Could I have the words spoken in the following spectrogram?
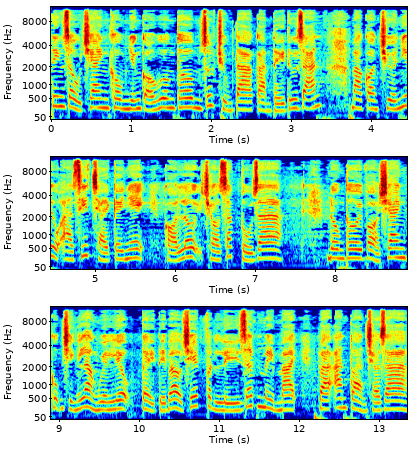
Tinh dầu chanh không những có hương thơm giúp chúng ta cảm thấy thư giãn, mà còn chứa nhiều axit trái cây nhẹ, có lợi cho sắc tố da. Đồng thời vỏ chanh cũng chính là nguyên liệu tẩy tế bào chết vật lý rất mềm mại và an toàn cho da.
